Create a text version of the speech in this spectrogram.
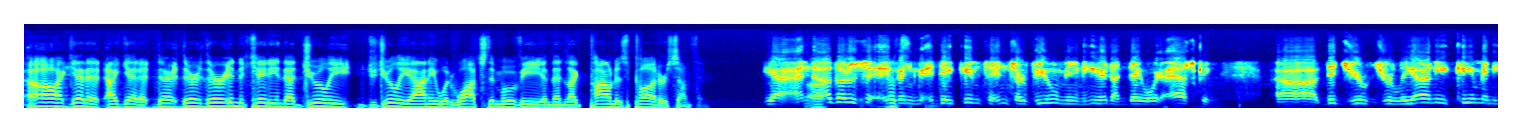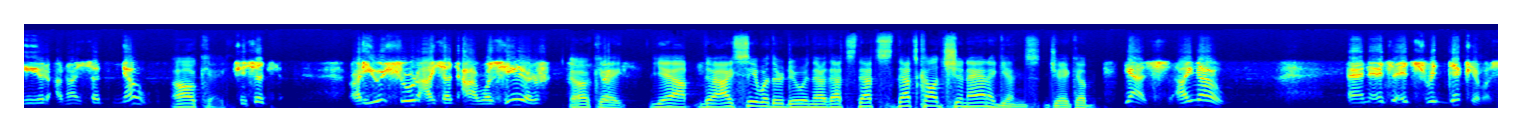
Oh, I get it. I get it. They're they're they're indicating that Julie Giuliani would watch the movie and then like pound his pud or something. Yeah, and Uh, others even they came to interview me in here, and they were asking, uh, "Did Giul- Giuliani came in here?" And I said, "No." Okay. She said, "Are you sure?" I said, "I was here." Okay. Yeah, I see what they're doing there. That's that's that's called shenanigans, Jacob. Yes, I know, and it's it's ridiculous.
